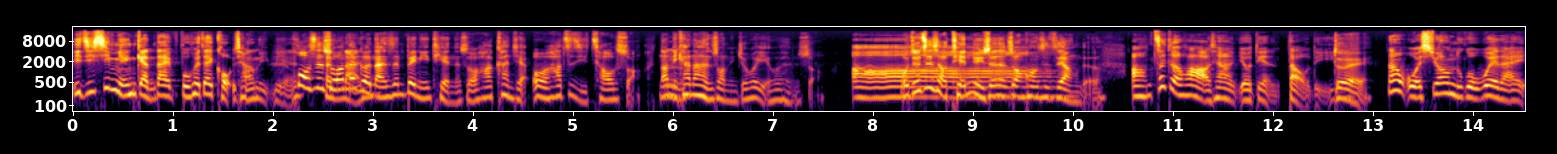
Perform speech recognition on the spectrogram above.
以及性敏感带不会在口腔里面，或是说那个男生被你舔的时候，他看起来哦他自己超爽，然后你看他很爽，你就会也会很爽哦。我觉得至少舔女生的状况是这样的。哦，这个话好像有点道理。对，那我希望如果未来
